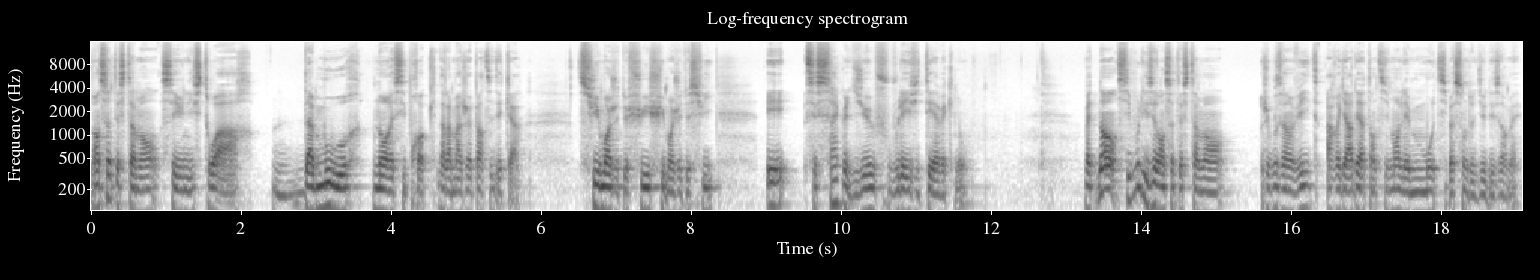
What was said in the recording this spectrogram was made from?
L'Ancien Testament, c'est une histoire d'amour non réciproque dans la majeure partie des cas. Suis-moi, je te fuis, fuis-moi, je te suis. Et c'est ça que Dieu voulait éviter avec nous. Maintenant, si vous lisez l'Ancien Testament, je vous invite à regarder attentivement les motivations de Dieu désormais.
